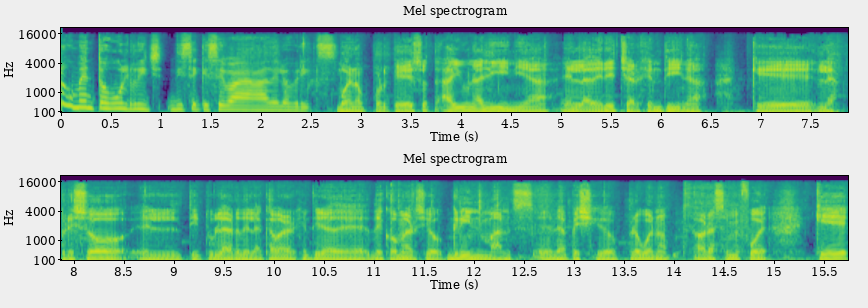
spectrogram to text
argumentos Bullrich dice que se va de los BRICS? Bueno, porque eso hay una línea en la derecha argentina que la expresó el titular de la Cámara Argentina de, de Comercio, Greenmans, eh, de apellido, pero bueno, ahora se me fue, que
